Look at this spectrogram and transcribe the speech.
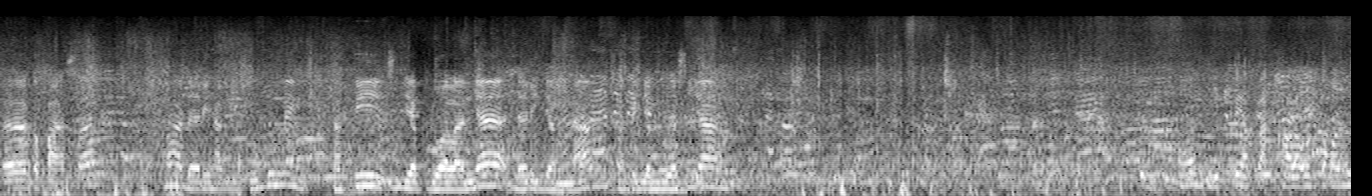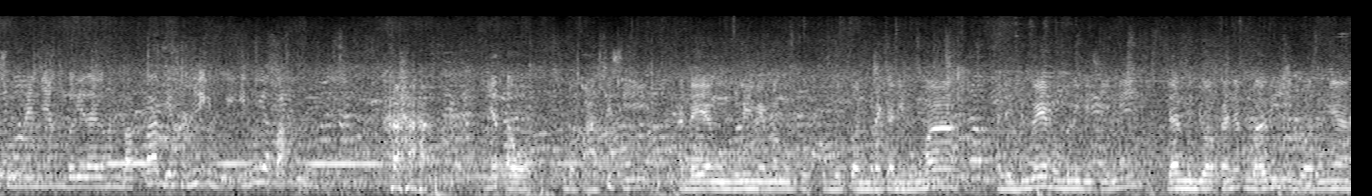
Eh, ke pasar mah dari habis subuh neng tapi setiap jualannya dari jam 6 sampai jam 2 siang gitu ya Pak. Kalau untuk konsumen yang beli dagangan Bapak biasanya ibu-ibu ya Pak? dia tahu udah pasti sih ada yang membeli memang untuk kebutuhan mereka di rumah ada juga yang membeli di sini dan menjualkannya kembali di warungnya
